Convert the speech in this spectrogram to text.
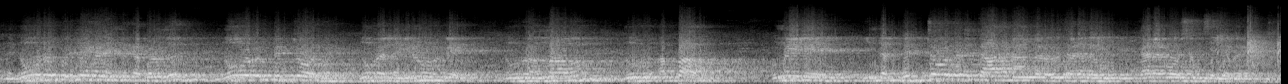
இந்த நூறு பிள்ளைகள் என்கிற பொழுது நூறு பெற்றோர்கள் நூறு அல்ல இருநூறு பேர். நூறு அம்மாவும் நூறு அப்பாவும். உண்மையிலே இந்த பெற்றோர்களுக்காக நாங்கள் ஒரு தடவை கரகோஷம் செய்ய வேண்டும்.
